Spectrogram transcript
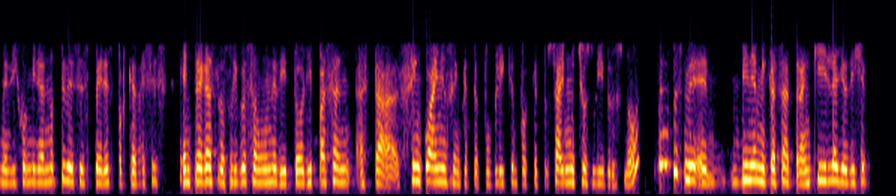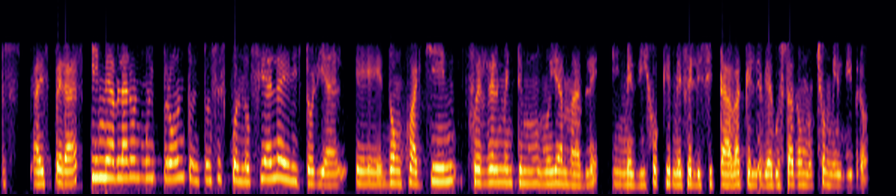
me dijo, mira, no te desesperes porque a veces entregas los libros a un editor y pasan hasta cinco años en que te publiquen porque pues hay muchos libros, ¿no? Bueno, pues me eh, vine a mi casa tranquila, yo dije, pues a esperar y me hablaron muy pronto. Entonces, cuando fui a la editorial, eh, don Joaquín fue realmente muy amable y me dijo que me felicitaba, que le había gustado mucho mi libro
